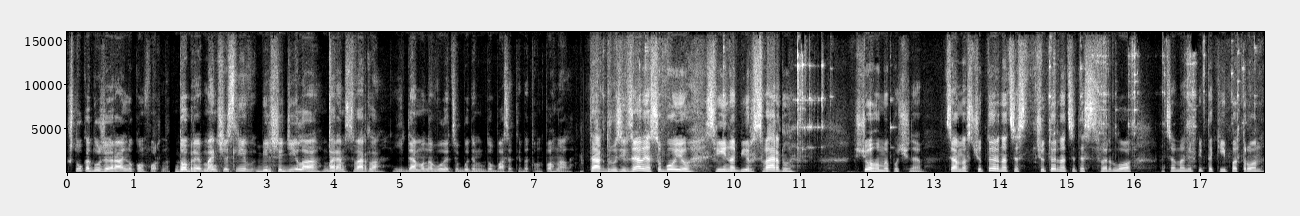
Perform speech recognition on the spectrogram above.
Штука дуже реально комфортна. Добре, менше слів, більше діла. Беремо свердла, йдемо на вулицю, будемо добасити бетон. Погнали. Так, друзі, взяв я з собою свій набір свердл. З чого ми почнемо? Це в нас 14, 14 свердло. а Це в мене під такий патрон.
